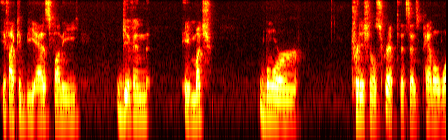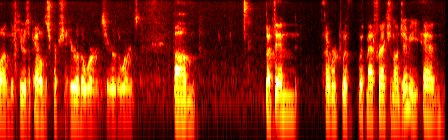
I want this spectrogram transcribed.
if I could be as funny given a much more traditional script that says panel one, here's a panel description, here are the words, here are the words. Um, but then I worked with, with Matt Fraction on Jimmy, and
